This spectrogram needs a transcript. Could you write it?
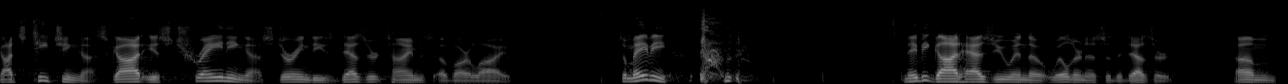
God's teaching us. God is training us during these desert times of our life. So maybe maybe God has you in the wilderness of the desert. Um,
